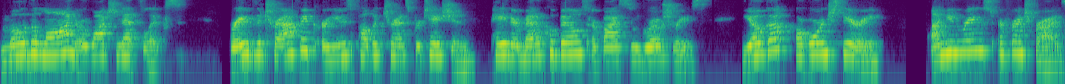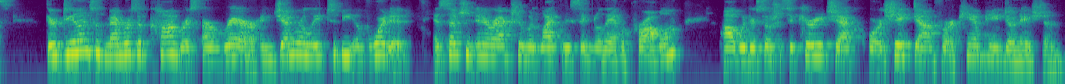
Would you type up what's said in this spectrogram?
mow the lawn or watch Netflix, brave the traffic or use public transportation, pay their medical bills or buy some groceries, yoga or Orange Theory, onion rings or French fries. Their dealings with members of Congress are rare and generally to be avoided, as such an interaction would likely signal they have a problem uh, with their Social Security check or a shakedown for a campaign donation.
